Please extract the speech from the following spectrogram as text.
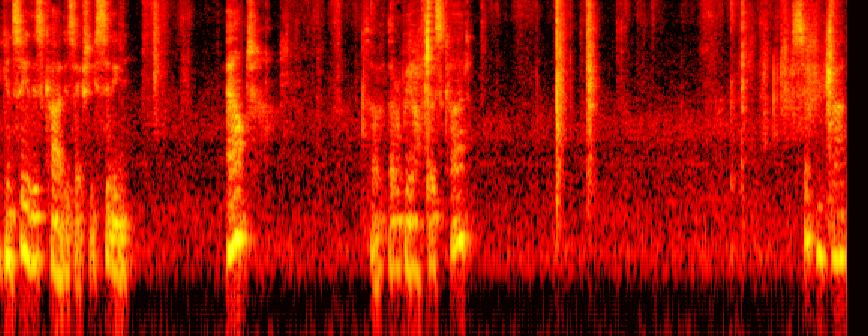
You can see this card is actually sitting out So that'll be our first card. Second card.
